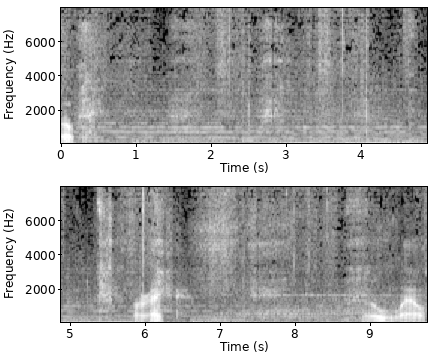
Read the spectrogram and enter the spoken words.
Okay. Alright. Oh, wow.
